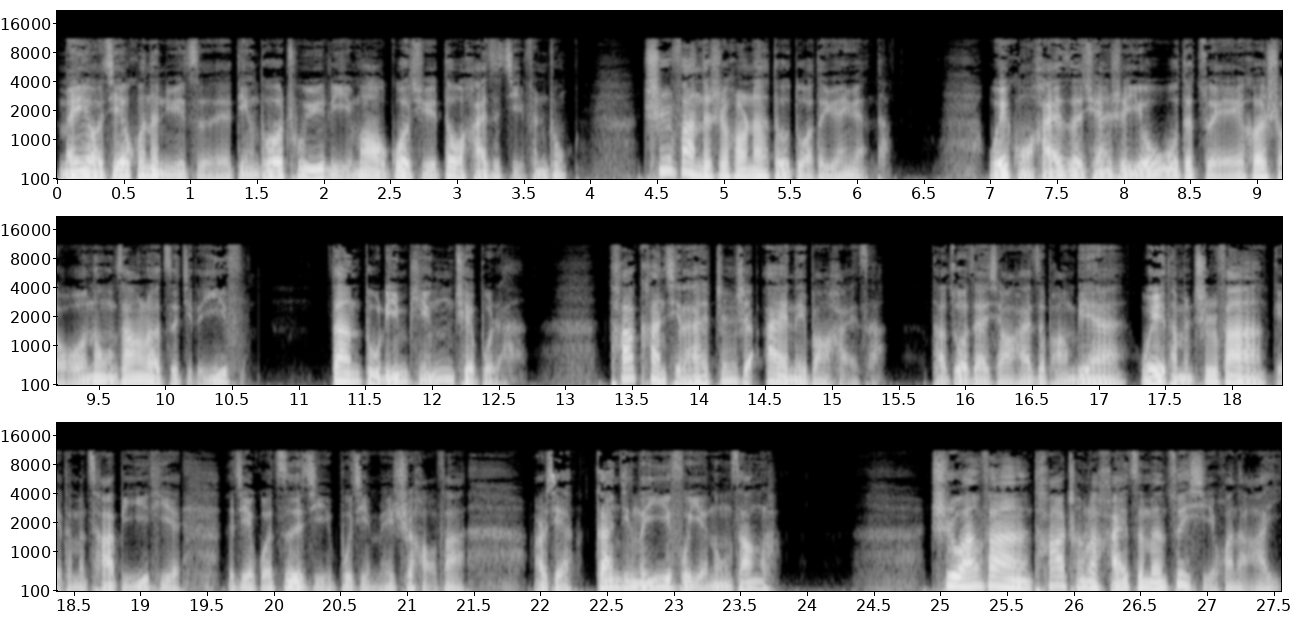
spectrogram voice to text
没有结婚的女子，顶多出于礼貌过去逗孩子几分钟。吃饭的时候呢，都躲得远远的，唯恐孩子全是油污的嘴和手弄脏了自己的衣服。但杜林平却不然，他看起来真是爱那帮孩子。他坐在小孩子旁边喂他们吃饭，给他们擦鼻涕，结果自己不仅没吃好饭，而且干净的衣服也弄脏了。吃完饭，他成了孩子们最喜欢的阿姨，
